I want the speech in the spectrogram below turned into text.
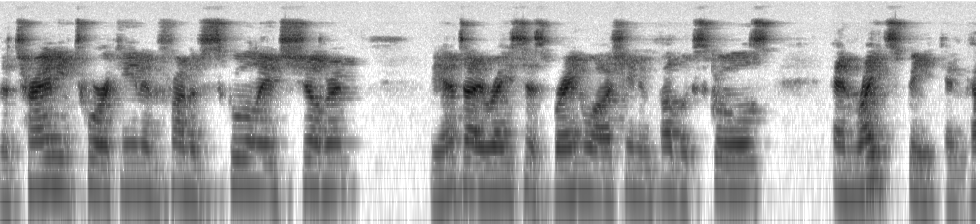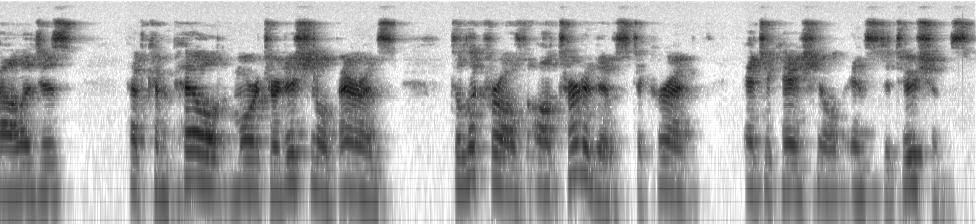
The tranny twerking in front of school age children the anti-racist brainwashing in public schools, and right speak in colleges have compelled more traditional parents to look for alternatives to current educational institutions.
